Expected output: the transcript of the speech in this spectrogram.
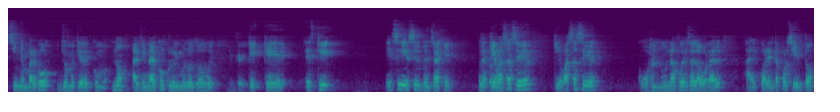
Sin embargo, yo me quedé como, no, al final concluimos los dos, güey. Que, que es que ese es el mensaje. O sea, ¿qué vas a hacer? ¿Qué vas a hacer con una fuerza laboral al 40%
